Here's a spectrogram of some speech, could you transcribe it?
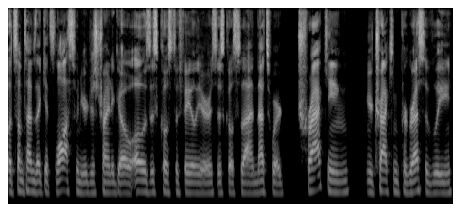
but sometimes that gets lost when you're just trying to go oh is this close to failure? Is this close to that? And that's where tracking you're tracking progressively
